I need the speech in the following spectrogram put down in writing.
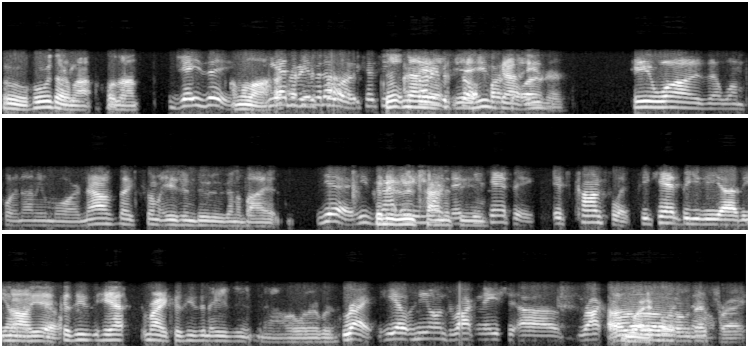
Who? Who was that about? Hold on. Jay Z. I'm lost. He had to he give it up because Yeah, he, no, yeah, he yeah, still a he's partial got- he's- owner. He was at one point, not anymore. Now it's like some Asian dude is gonna buy it. Yeah, he's Could be not the new anymore. China Nick. He can't be. It's conflict. He can't be the uh, the no, yeah, because he's he ha- right because he's an agent now or whatever. Right. He he owns Roc Nation. Uh, Roc. Oh, Right. Sports now. that's right.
